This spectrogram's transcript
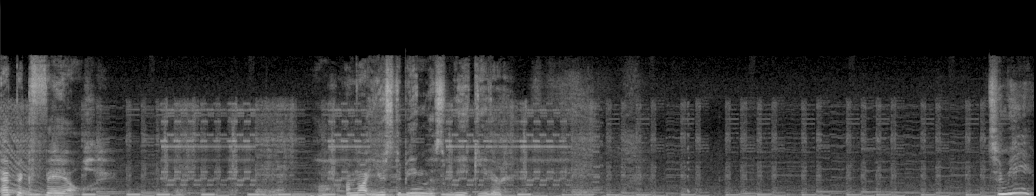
epic fail. Oh, I'm not used to being this weak either. To me,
